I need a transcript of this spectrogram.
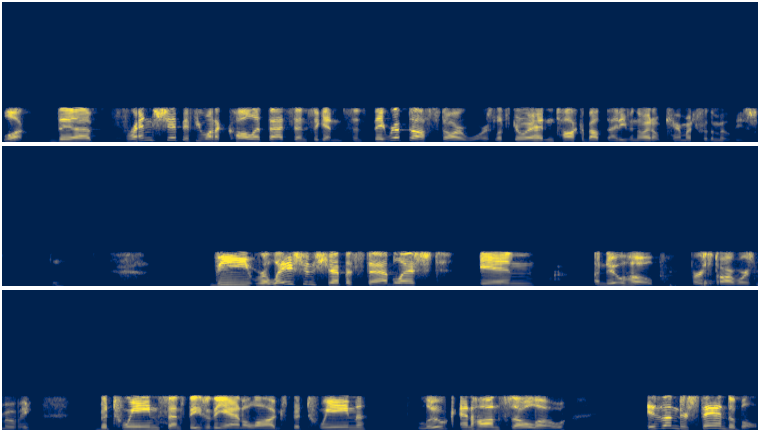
look, the friendship, if you want to call it that, since again, since they ripped off Star Wars, let's go ahead and talk about that, even though I don't care much for the movies. The relationship established in A New Hope, first Star Wars movie, between, since these are the analogs, between Luke and Han Solo is understandable.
